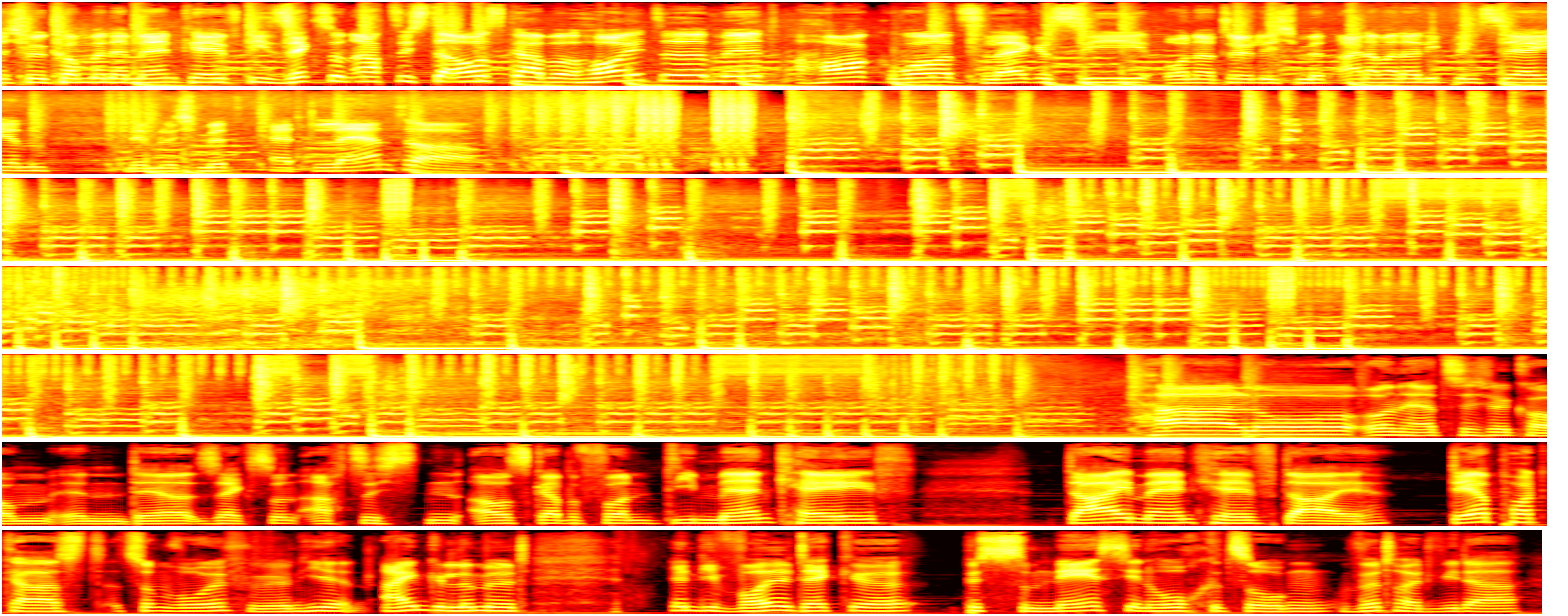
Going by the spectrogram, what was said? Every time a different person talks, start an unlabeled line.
Herzlich willkommen in der Man Cave, die 86. Ausgabe. Heute mit Hogwarts Legacy und natürlich mit einer meiner Lieblingsserien, nämlich mit Atlanta. Und herzlich willkommen in der 86. Ausgabe von Die Man Cave. Die Man Cave Die. Der Podcast zum Wohlfühlen. Hier eingelümmelt in die Wolldecke bis zum Näschen hochgezogen. Wird heute wieder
